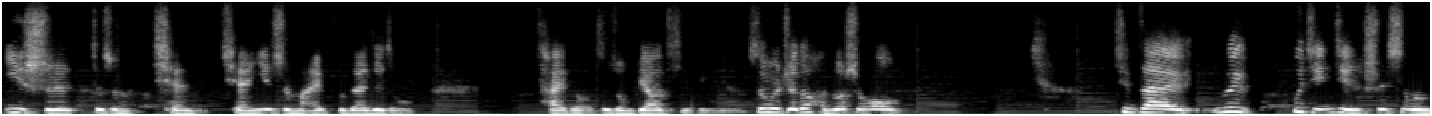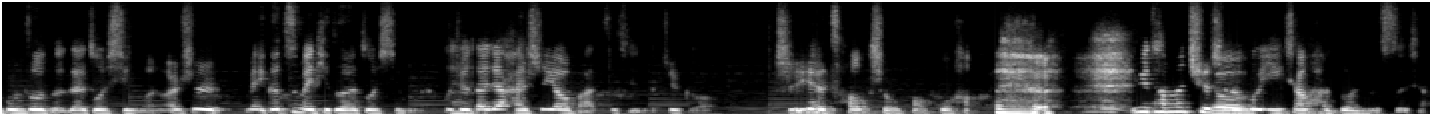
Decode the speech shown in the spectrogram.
意识，就是潜潜意识埋伏在这种 title 这种标题里面。所以我觉得很多时候。现在因为不仅仅是新闻工作者在做新闻，而是每个自媒体都在做新闻。我觉得嗯大家还是要把自己的这个职业操守保护好，因为他们确实能够影响很多人的思想。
